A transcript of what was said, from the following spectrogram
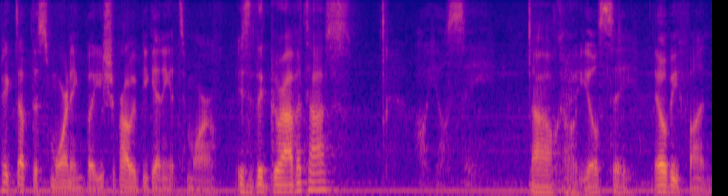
picked up this morning, but you should probably be getting it tomorrow. Is it the Gravitas? You'll see. Oh, okay. Oh, you'll see. It'll be fun.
